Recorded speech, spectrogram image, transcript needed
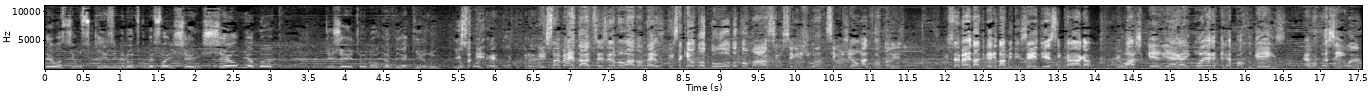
deu assim uns 15 minutos, começou a encher, encheu minha banca de gente. Eu nunca vi aquilo. Isso- é um poder muito grande. Isso é verdade, vocês lembram lá, né? Isso aqui é o doutor, doutor Márcio, cirurgião, cirurgião lá de Fortaleza. Isso é verdade que ele tá me dizendo, e esse cara, eu acho que ele era, ou ele, ele é português, é uma coisa assim. Era.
